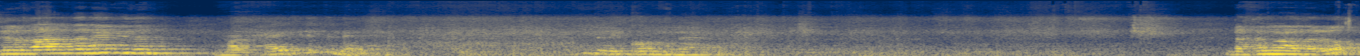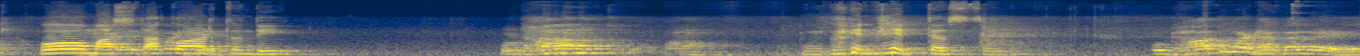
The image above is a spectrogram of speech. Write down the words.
जरा देखो तुम ఉమ్. सुना ले जरा डाल देना इधर मठाई कितने ढकना जरूर ఓ మస్తు తక్కువ పడుతుంది उठाना रख हाँ। ఇంకో ఎంత ఎత్తి వస్తుంది उठा तो मैं ढकल रहे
